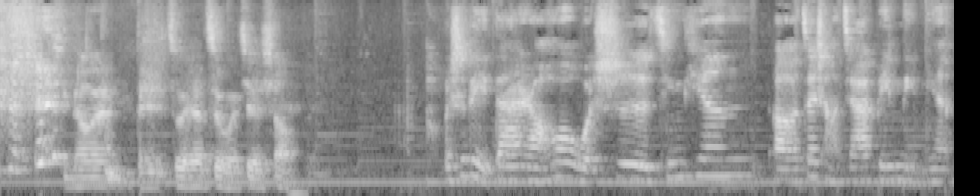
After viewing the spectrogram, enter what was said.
请他们得做一下自我介绍。我是李丹，然后我是今天呃在场嘉宾里面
